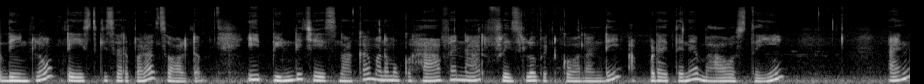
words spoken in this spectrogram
దీంట్లో టేస్ట్కి సరిపడా సాల్ట్. ఈ పిండి చేసినాక మనం ఒక హాఫ్ అన్ అవర్ ఫ్రిడ్జ్లో పెట్టుకోవాలండి. అప్పుడైతేనే బాగా వస్తాయి. అండ్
